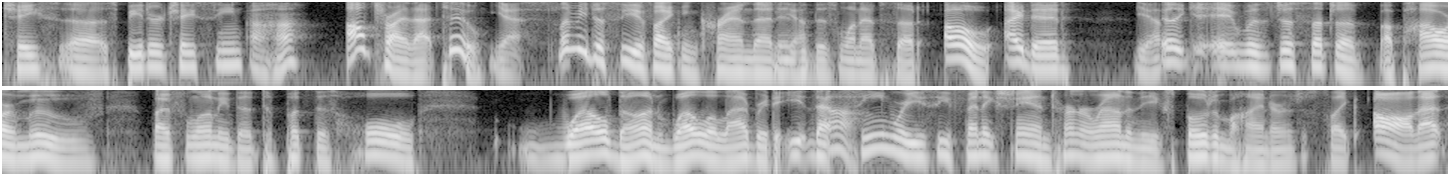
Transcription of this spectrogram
chase uh, speeder chase scene. uh-huh I'll try that too. yes Let me just see if I can cram that into Yeah. this one episode. Oh, I did. yeah. Like it was just such a, a power move by Filoni to, to put this whole well done, well elaborated that Ah. scene where you see Fennec Shand turn around and the explosion behind her. Just like, oh, that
